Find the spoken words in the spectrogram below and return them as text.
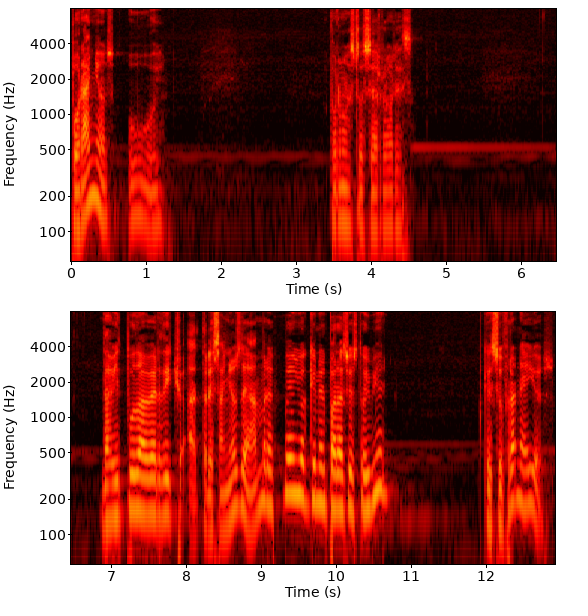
por años. Uy. Por nuestros errores. David pudo haber dicho, a tres años de hambre, "Ve, yo aquí en el palacio estoy bien. Que sufran ellos.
